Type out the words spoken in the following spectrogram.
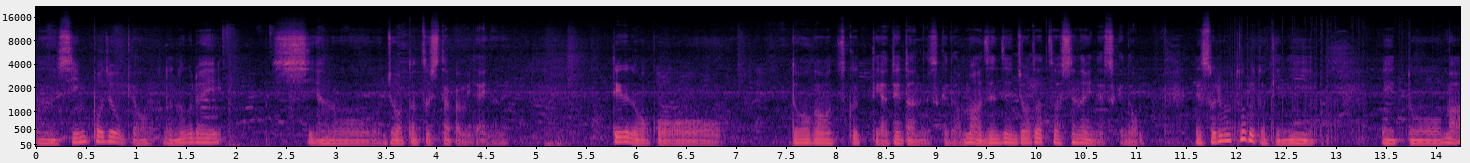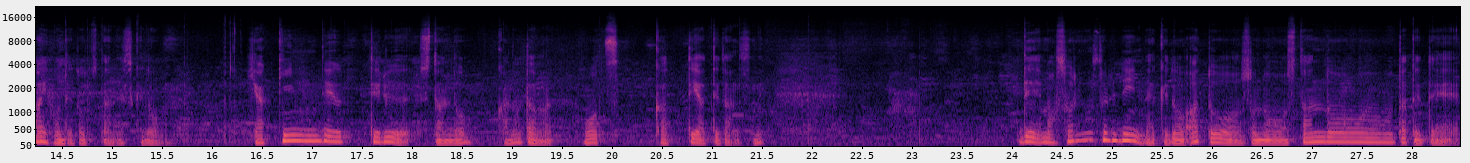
うん、進歩状況どのぐらいし、あの、上達したかみたいなね。っていうのをこう動画を作ってやってたんですけどまあ全然上達はしてないんですけどでそれを撮る時にえっ、とまあ iPhone で撮ってたんですけど100均で売ってるスタンドかな多分を使ってやってたんですね。でまあそれはそれでいいんだけどあとそのスタンドを立てて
